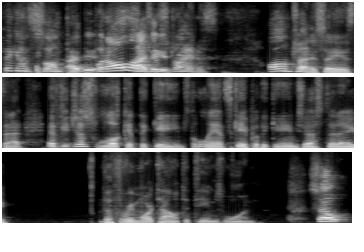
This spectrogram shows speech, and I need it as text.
They got some I but all I I'm think just trying to, all I'm trying to say is that if you just look at the games, the landscape of the games yesterday, the three more talented teams won. So,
